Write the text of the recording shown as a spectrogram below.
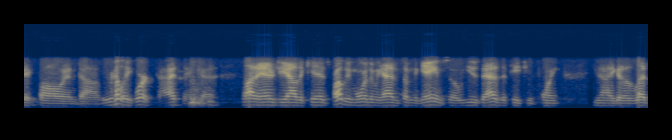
kickball, and uh, we really worked. I think uh, a lot of energy out of the kids, probably more than we had in some of the games. So we used that as a teaching point. You know, I got to let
